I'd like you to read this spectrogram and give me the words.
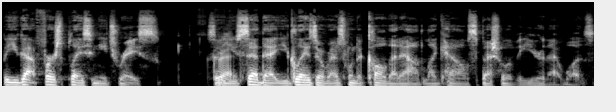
but you got first place in each race. So you said that you glazed over. I just wanted to call that out, like how special of a year that was.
